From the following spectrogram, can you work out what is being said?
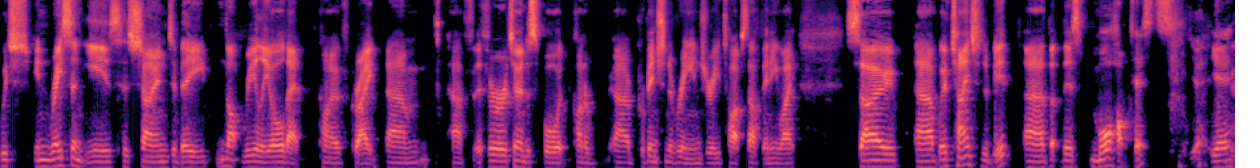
which in recent years has shown to be not really all that kind of great um, uh, for a return to sport, kind of uh, prevention of re-injury type stuff anyway. So uh, we've changed it a bit. Uh, there's more hop tests. Yeah, yeah.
